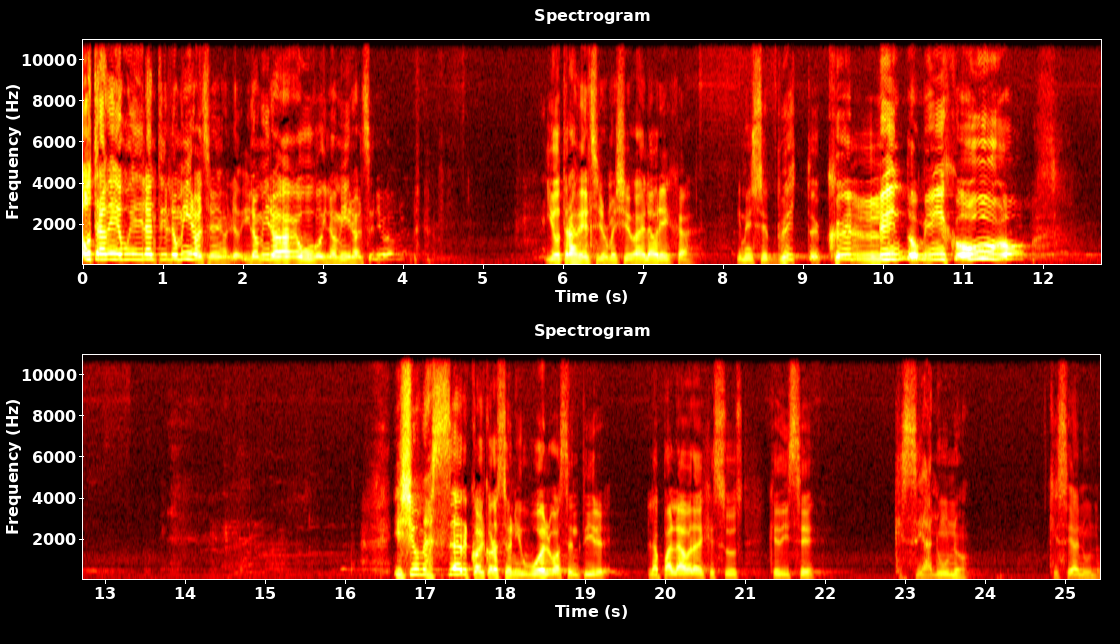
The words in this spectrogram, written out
otra vez voy adelante y lo miro al Señor. Y lo miro a Hugo y lo miro al Señor. Y otra vez el Señor me lleva de la oreja y me dice, ¿viste qué lindo mi hijo Hugo? Y yo me acerco al corazón y vuelvo a sentir la palabra de Jesús que dice, que sean uno, que sean uno.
